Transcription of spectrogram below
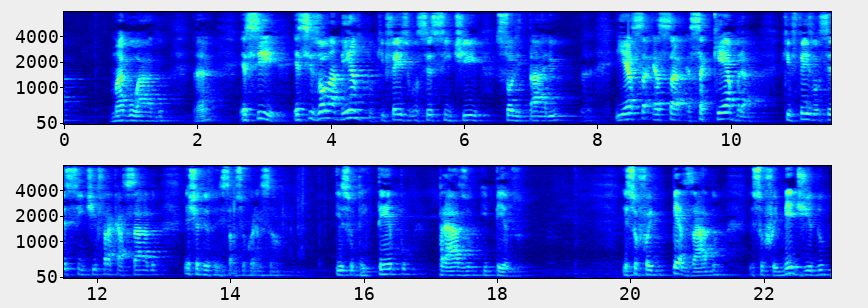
magoado, né? esse, esse isolamento que fez você se sentir solitário, né? e essa, essa, essa quebra que fez você se sentir fracassado, deixa Deus ministrar o seu coração. Isso tem tempo, prazo e peso. Isso foi pesado, isso foi medido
